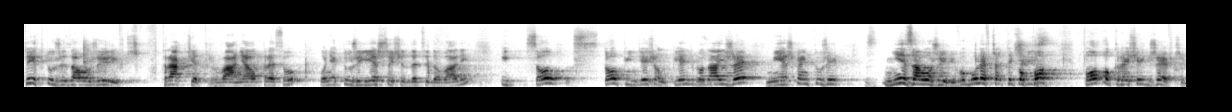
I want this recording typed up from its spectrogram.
Tych, którzy założyli w, trakcie trwania okresu, bo niektórzy jeszcze się zdecydowali i są 155 bodajże mieszkań, którzy nie założyli w ogóle, tylko po, po okresie grzewczym.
